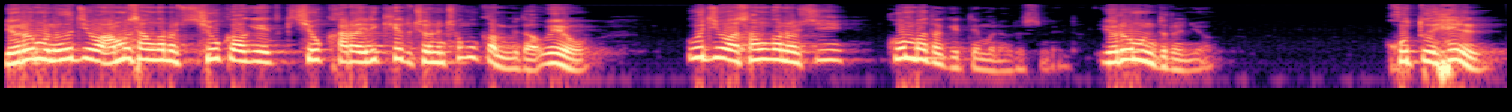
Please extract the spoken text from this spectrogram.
여러분 의지와 아무 상관없이 지옥 가게 지옥 가라 이렇게 해도 저는 천국 갑니다. 왜요? 의지와 상관없이 구원받았기 때문에 그렇습니다. 여러분들은요? 곧도 헬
